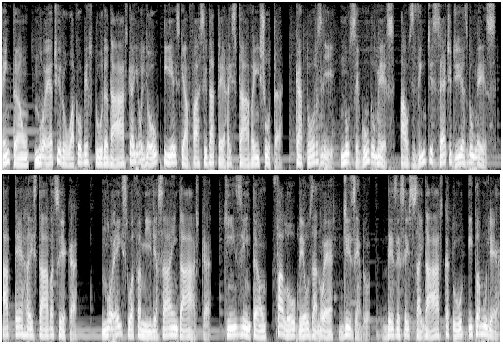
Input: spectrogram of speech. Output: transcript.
Então, Noé tirou a cobertura da arca e olhou, e eis que a face da terra estava enxuta. 14 E, no segundo mês, aos 27 dias do mês, a terra estava seca. Noé e sua família saem da arca. 15 Então, falou Deus a Noé, dizendo: 16 Sai da arca tu, e tua mulher,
